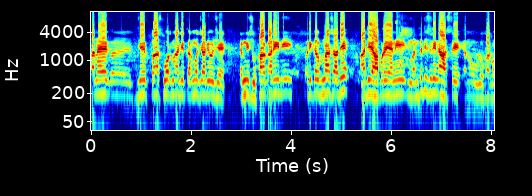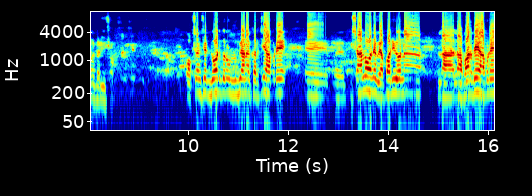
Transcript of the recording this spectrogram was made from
અને જે ક્લાસ ફોરના જે કર્મચારીઓ છે એમની સુખાકારીની પરિકલ્પના સાથે આજે આપણે એની મંત્રીશ્રીના હસ્તે એનું લોકાર્પણ કર્યું છે. ઓપ્શન સેટ દોઢ કરોડ રૂપિયાના ખર્ચે આપણે કિસાનો અને વેપારીઓના લાભાર્થે આપણે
